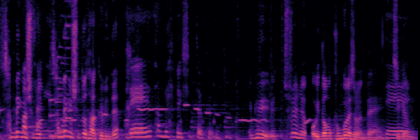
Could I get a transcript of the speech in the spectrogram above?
365, 장인이요. 360도 다 금인데? 네, 360도 금. 이 PD 출연료 어, 너무 궁금해서 그런데 네. 지금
